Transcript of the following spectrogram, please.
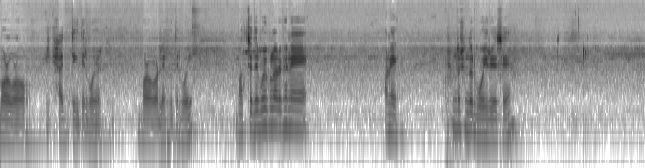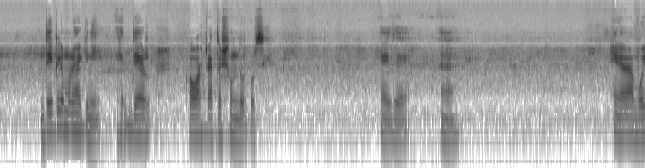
বড় বড় সাহিত্যিকদের বই আর কি, বড় বড় লেখকদের বই। বাচ্চাদের বইগুলোর এখানে অনেক সুন্দর সুন্দর বই রয়েছে। দেখলে মনে হয় কিনি এদের কভারটা এত সুন্দর করছে। এই যে হ্যাঁ। এনারা বই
